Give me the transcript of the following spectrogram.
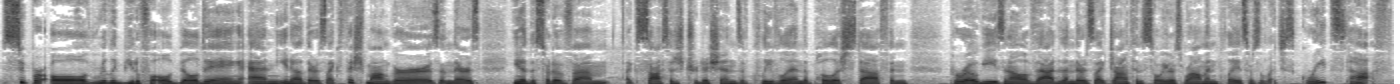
super old really beautiful old building. And you know there's like fishmongers and there's you know the sort of um, like sausage traditions of cleveland the polish stuff and pierogies and all of that. And then there's like jonathan sawyer's ramen place. There's like just great stuff.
